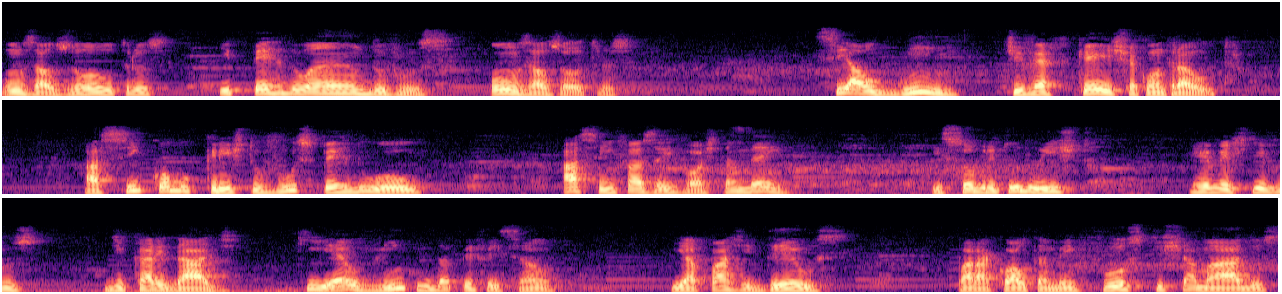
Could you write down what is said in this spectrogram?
uns aos outros e perdoando-vos uns aos outros. Se algum tiver queixa contra outro, assim como Cristo vos perdoou, assim fazei vós também. E sobre tudo isto, revesti-vos de caridade, que é o vínculo da perfeição, e a paz de Deus, para a qual também fostes chamados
